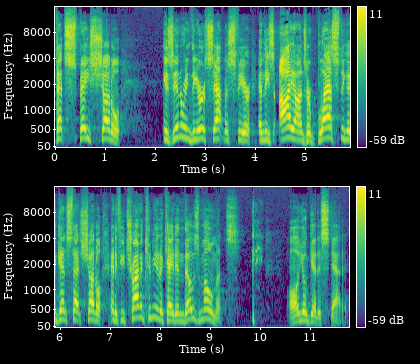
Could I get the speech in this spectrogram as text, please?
That space shuttle is entering the Earth's atmosphere, and these ions are blasting against that shuttle. And if you try to communicate in those moments, all you'll get is static.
